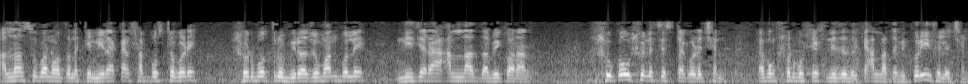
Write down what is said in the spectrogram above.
আল্লাহ সুবান ওয়াতালাকে নিরাকার সাব্যস্ত করে সর্বত্র বিরাজমান বলে নিজেরা আল্লাহ দাবি করার সুকৌশলে চেষ্টা করেছেন এবং সর্বশেষ নিজেদেরকে আল্লাহ দাবি করেই ফেলেছেন।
